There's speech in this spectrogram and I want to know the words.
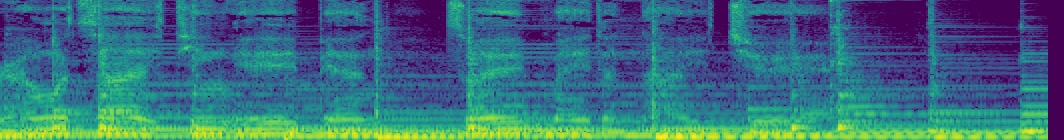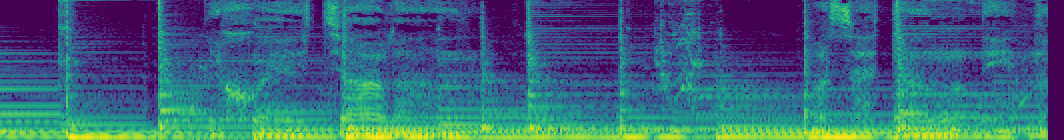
让我再听一遍最美的那一句。你回家了，我在等你呢。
